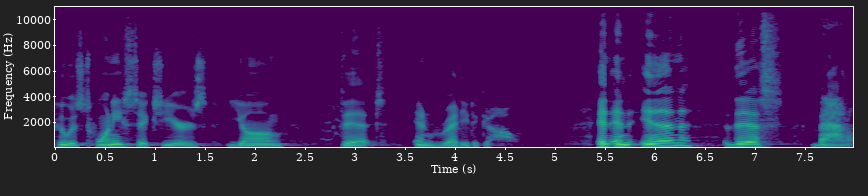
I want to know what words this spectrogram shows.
who was 26 years young, fit, and ready to go. And, and in this battle,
